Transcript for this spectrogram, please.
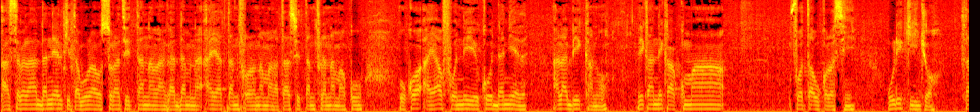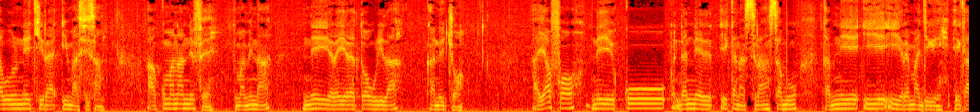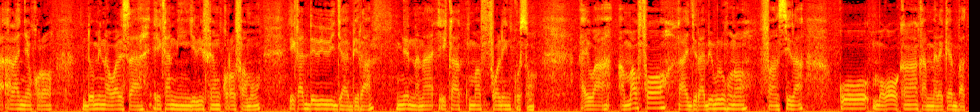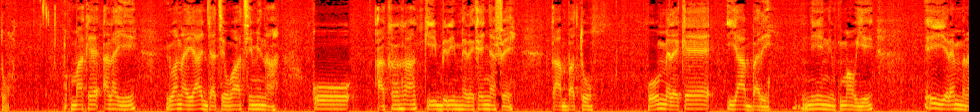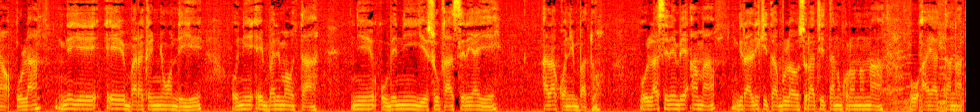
a sɛbɛla daniyɛli kitabu la o surati tan na la ka damina a y'a tan fɔlɔna ma ka taa se tan filana ma ko o kɔ a y'a fɔ ne ye ko daniyɛli ala b'i kanu i ka ne ka kuma fɔtaw kɔlɔsi wuli k'i jɔ sabu ne cira i ma sisan a kumana ne fɛ tuma min na ne yɛrɛ yɛrɛtɔ wulila ka ne jɔ a y'a fɔ ne ye ko daniyɛli i kana siran sabu kabini i ye i yɛrɛ majigin i ka ala ɲɛkɔrɔ don min na walisa i ka nin yirifɛn kɔrɔ faamu i ka delili jaabira ne nana i ka kuma fɔlen kosɔn ayiwa a ma fɔ k'a jira bibulu kɔnɔ fansi la ko mɔgɔw ka kan ka mɛlɛkɛ bato o ma kɛ ala ye yohana y'a jate wagati min na ko a ka kan k'i biri mɛlɛkɛ ɲɛfɛ k'a bato o mɛlɛkɛ bɛɛ y'a bari n'i ye nin kumaw ye e yɛrɛ mina o la ne ye e baarakɛɲɔgɔn de ye o ni e balimaw ta ni o bɛ ni yesu ka seereya ye ala kɔni bato o laselen bɛ an ma jirali kitabu la o surati tan ni kɔnɔntɔnnan o aya tan na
